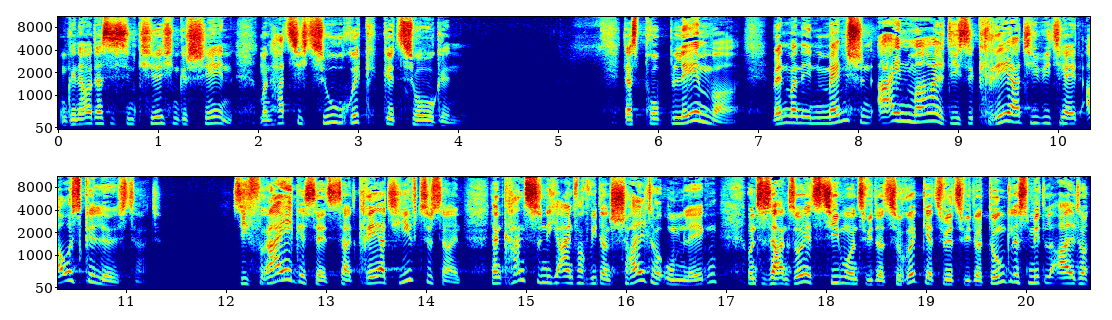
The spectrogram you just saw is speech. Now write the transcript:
Und genau das ist in Kirchen geschehen. Man hat sich zurückgezogen. Das Problem war, wenn man in Menschen einmal diese Kreativität ausgelöst hat, sie freigesetzt hat, kreativ zu sein, dann kannst du nicht einfach wieder einen Schalter umlegen und zu sagen, so jetzt ziehen wir uns wieder zurück, jetzt wird es wieder dunkles Mittelalter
